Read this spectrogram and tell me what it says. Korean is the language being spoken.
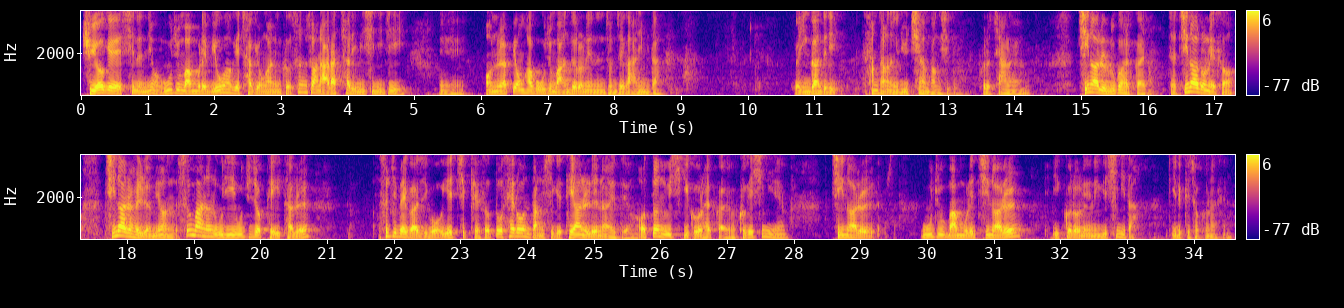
주역의 신은요 우주 만물에 묘하게 작용하는 그 순수한 알아차림이 신이지 예, 어느 날 뿅 하고 우주 만들어내는 존재가 아닙니다. 그러니까 인간들이 상상하는 건 유치한 방식으로 그렇지 않아요. 진화를 누가 할까요? 자, 진화론에서 진화를 하려면 수많은 우리 우주적 데이터를 수집해 가지고 예측해서 또 새로운 방식의 대안을 내놔야 돼요. 어떤 의식이 그걸 할까요? 그게 신이에요. 진화를 우주 만물의 진화를 이끌어내는 게 신이다. 이렇게 접근하세요.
